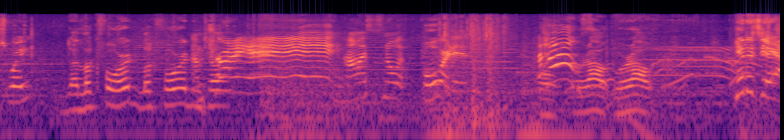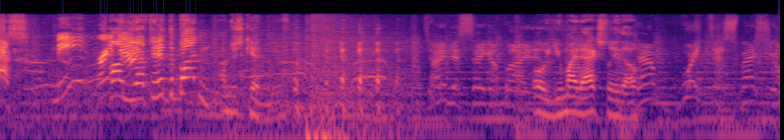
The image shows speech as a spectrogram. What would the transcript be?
Just wait. Uh, Look forward. Look forward I'm until. trying. How am I supposed to know what forward is? The Oh, house. we're out. We're out. Get his ass. Me? Right Come now? you have to hit the button. I'm just kidding you. Time to say goodbye. oh, you might actually though. Can't wait to smash your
